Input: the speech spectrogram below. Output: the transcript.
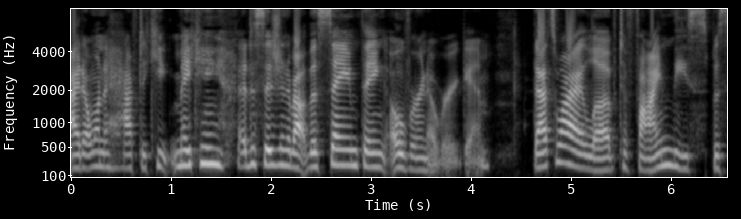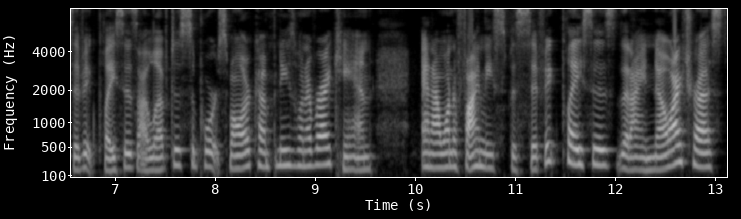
I don't want to have to keep making a decision about the same thing over and over again. That's why i love to find these specific places. I love to support smaller companies whenever i can and I want to find these specific places that I know I trust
